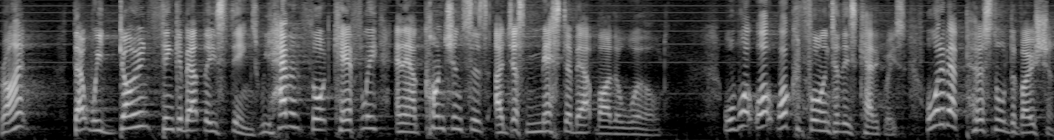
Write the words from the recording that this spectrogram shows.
Right? That we don't think about these things. We haven't thought carefully, and our consciences are just messed about by the world. Well, what, what, what could fall into these categories? Well, what about personal devotion?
